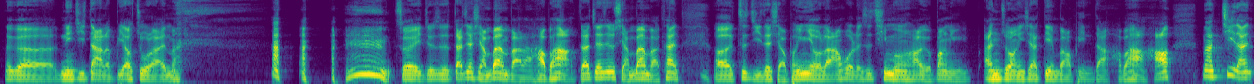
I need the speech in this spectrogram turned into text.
那个年纪大了不要做来嘛。所以就是大家想办法了，好不好？大家就想办法看，呃，自己的小朋友啦，或者是亲朋好友帮你安装一下电报频道，好不好？好，那既然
